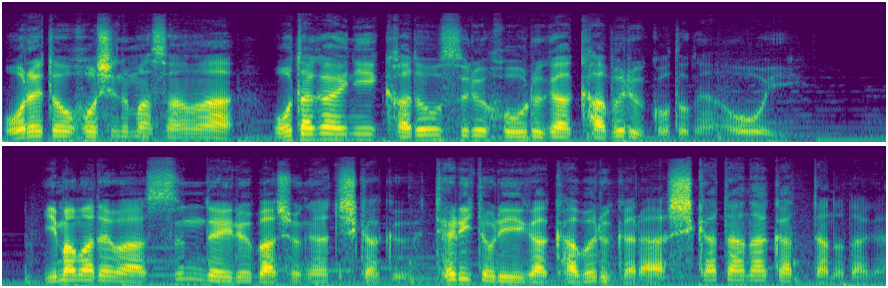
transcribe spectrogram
俺と星沼さんはお互いに稼働するホールが被ることが多い。今までは住んでいる場所が近くテリトリーが被るから仕方なかったのだが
